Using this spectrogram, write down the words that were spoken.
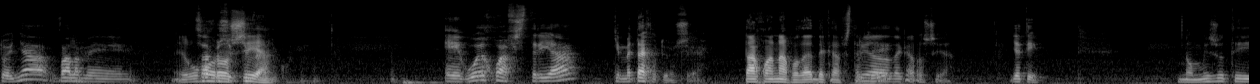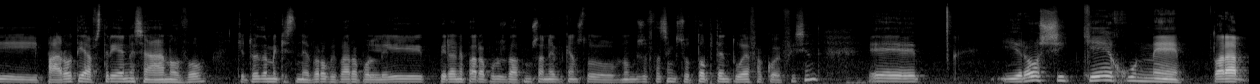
8-9, βάλαμε. Εγώ Championship έχω και Ρωσία. Premier League. Εγώ έχω Αυστρία και μετά έχω τη Ρωσία. Τα έχω ανάποδα. 11 Αυστρία, Οκ. 10 Ρωσία. Γιατί; Νομίζω ότι παρότι η Αυστρία είναι σε άνοδο και το είδαμε και στην Ευρώπη πάρα πολύ, πήρανε πάρα πολλούς βαθμούς, ανέβηκαν στο, νομίζω φτάσαν και στο top 10 του UEFA coefficient. Ε, οι Ρώσοι και έχουν, τώρα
